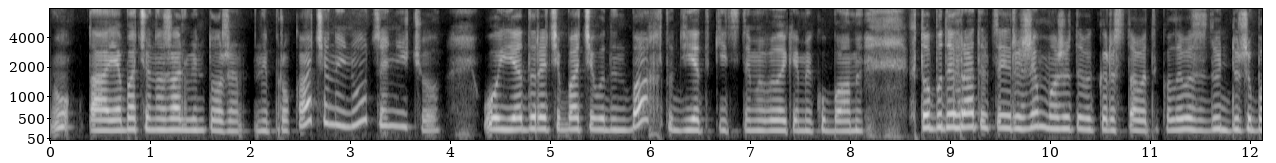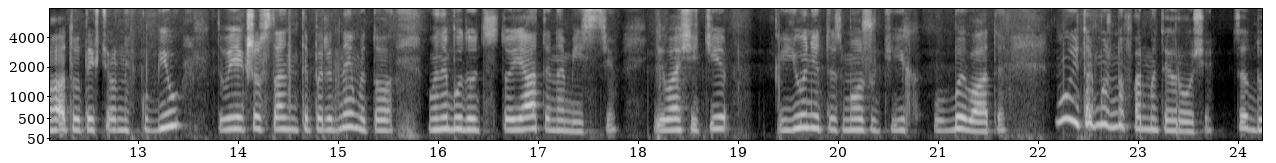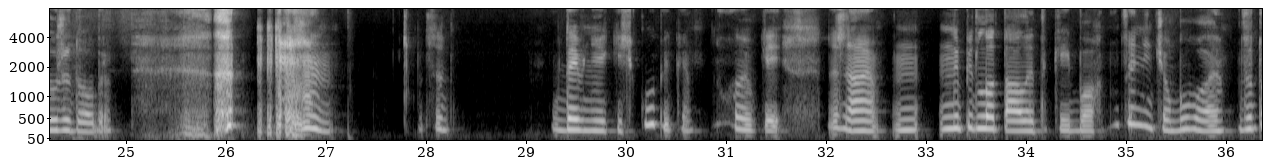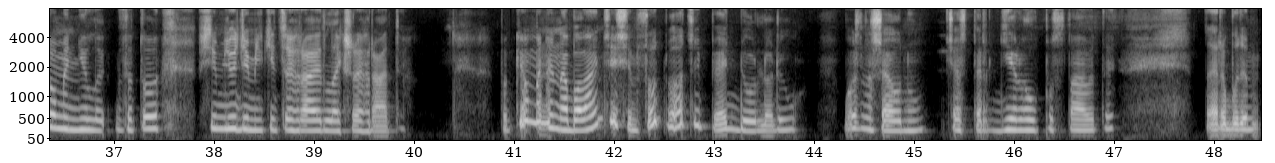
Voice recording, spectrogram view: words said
Ну, та, я бачу, на жаль, він теж не прокачаний, ну це нічого. Ой, я, до речі, бачив один баг, тут є такий з тими великими кубами. Хто буде грати в цей режим, можете використовувати. Коли вас здуть дуже багато тих чорних кубів, то ви, якщо встанете перед ними, то вони будуть стояти на місці. І ваші ті юніти зможуть їх вбивати. Ну і так можна фармити гроші. Це дуже добре. Це дивні якісь кубики. Ну, окей. Не знаю, не підлатали такий баг. Ну це нічого, буває. Зато мені зато всім людям, які це грають, легше грати. Поки в мене на балансі 725 доларів. Можна ще одну Честер Гірл поставити. Зараз будемо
